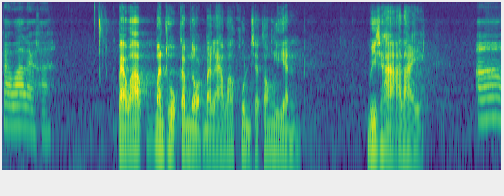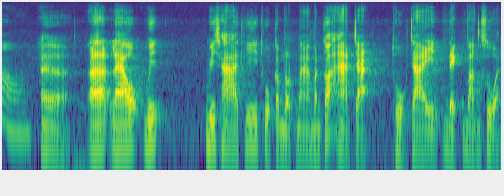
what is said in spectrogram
แปลว่าอะไรคะ แปลว่ามันถูกกำหนดมาแล้วว่าคุณจะต้องเรียนวิชาอะไรอ้าวเออเอ่อแล้ววิวิชาที่ถูกกำหนดมา มันก็อาจจะถูกใจเด็กบางส่วน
